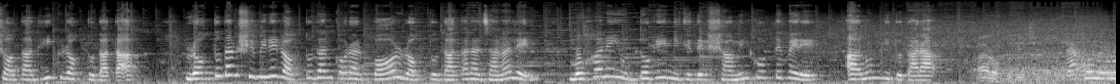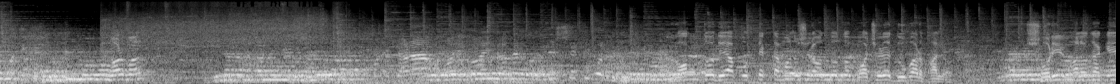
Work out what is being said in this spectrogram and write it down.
শতাধিক রক্তদাতা। রক্তদান শিবিরে রক্তদান করার পর রক্তদাতারা জানালেন মহান এই উদ্যোগে নিজেদের সামিল করতে পেরে আনন্দিত তারা। হ্যাঁ রক্ত দিয়েছি। এখন নর্মাল। রক্ত দেওয়া প্রত্যেকটা মানুষের অন্তত বছরে দুবার ভালো। শরীর ভালো থাকে,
